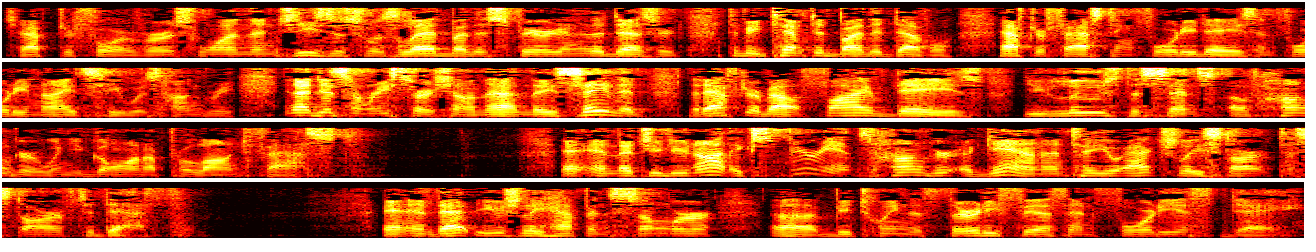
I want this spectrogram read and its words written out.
Chapter 4, verse 1. Then Jesus was led by the Spirit into the desert to be tempted by the devil. After fasting 40 days and 40 nights, he was hungry. And I did some research on that, and they say that, that after about five days, you lose the sense of hunger when you go on a prolonged fast. And, and that you do not experience hunger again until you actually start to starve to death. And, and that usually happens somewhere uh, between the 35th and 40th day.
